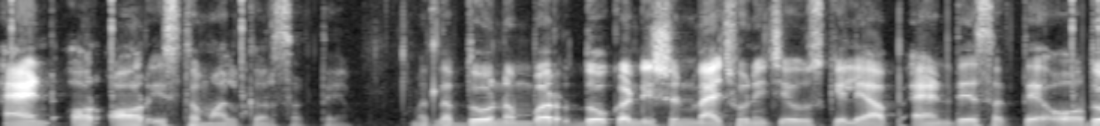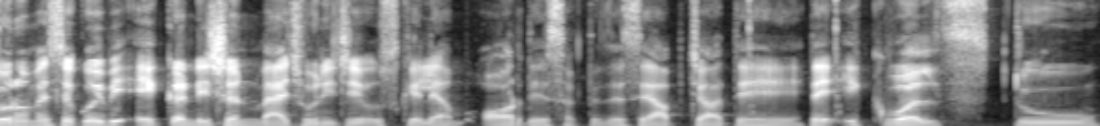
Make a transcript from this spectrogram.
एंड और और इस्तेमाल कर सकते हैं. मतलब दो नंबर, दो कंडीशन मैच होनी चाहिए, उसके लिए आप एंड दे सकते हैं और दोनों में से कोई भी एक कंडीशन मैच होनी चाहिए, उसके लिए हम और दे सकते हैं। जैसे आप चाहते हैं equals to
